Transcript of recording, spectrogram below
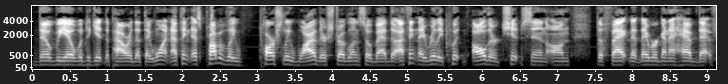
they'll be able to get the power that they want. And I think that's probably partially why they're struggling so bad. Though I think they really put all their chips in on the fact that they were going to have that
